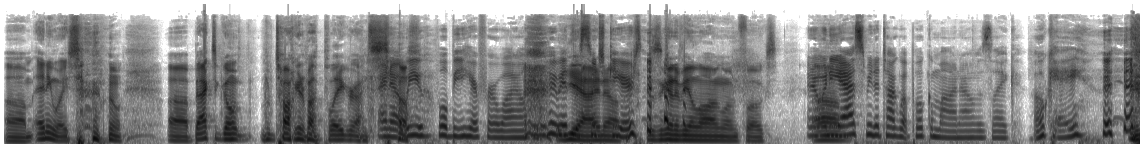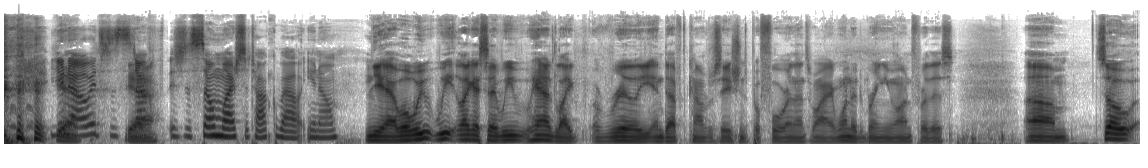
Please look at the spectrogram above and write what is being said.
Um. Anyway, so uh, back to going talking about playground I know we will be here for a while. Yeah, to I know. gears. this is gonna be a long one, folks. And when Um, he asked me to talk about Pokemon, I was like, okay. you Yeah. know, it's just Yeah. stuff. It's just so much to talk about. You know. Yeah, well, we, we like I said, we we had like a really in depth conversations before, and that's why I wanted to bring you on for this. Um, so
